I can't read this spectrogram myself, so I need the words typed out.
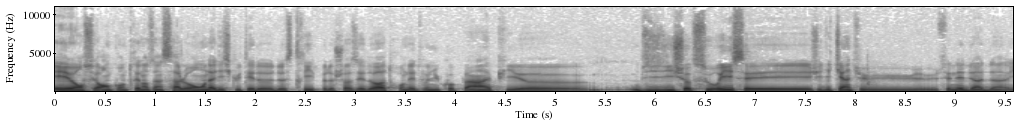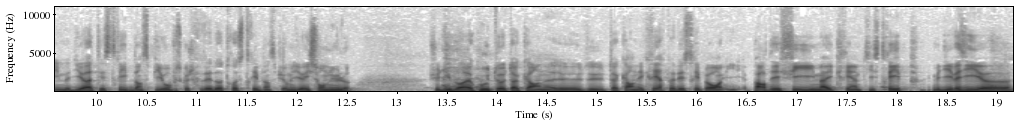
Et on s'est rencontrés dans un salon, on a discuté de, de strip, de choses et d'autres, on est devenus copains, et puis euh, Zizi Chauve-souris, c'est. J'ai dit, tiens, tu. C'est né d'un. d'un- Il me dit, ah, tes strips dans Spiro, parce que je faisais d'autres strips dans Spiro. Il me dit, ah, ils sont nuls. J'ai dit, bah écoute, t'as qu'à en, euh, t'as qu'à en écrire, toi, des strips. Par défi, il m'a écrit un petit strip. Il me dit, vas-y, euh,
